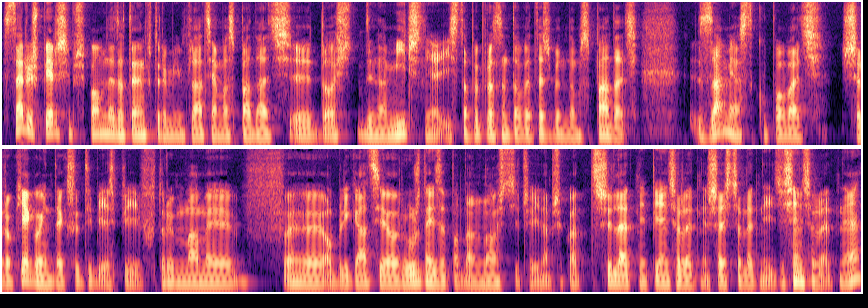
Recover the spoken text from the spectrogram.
Scenariusz pierwszy, przypomnę, to ten, w którym inflacja ma spadać y, dość dynamicznie i stopy procentowe też będą spadać. Zamiast kupować szerokiego indeksu TBSP, w którym mamy y, obligacje o różnej zapadalności, czyli na przykład 3-letnie, 5-letnie, 6-letnie i 10-letnie,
